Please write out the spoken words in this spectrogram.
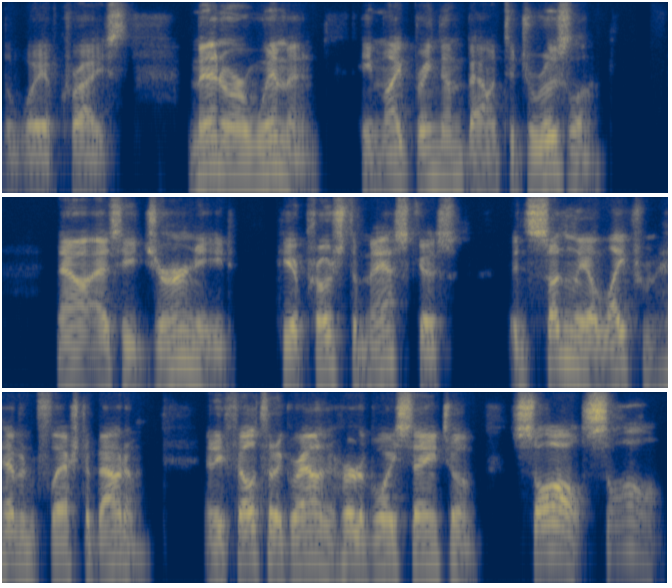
the way of Christ, men or women, he might bring them bound to Jerusalem. Now, as he journeyed, he approached Damascus, and suddenly a light from heaven flashed about him. And he fell to the ground and heard a voice saying to him, Saul, Saul,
